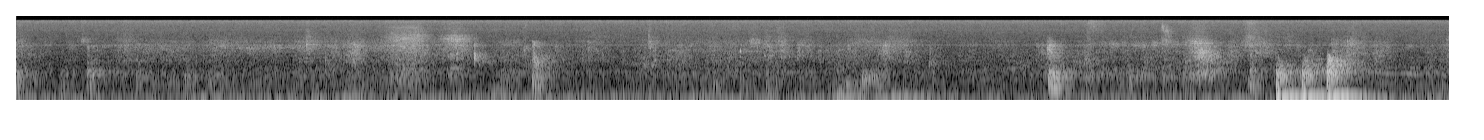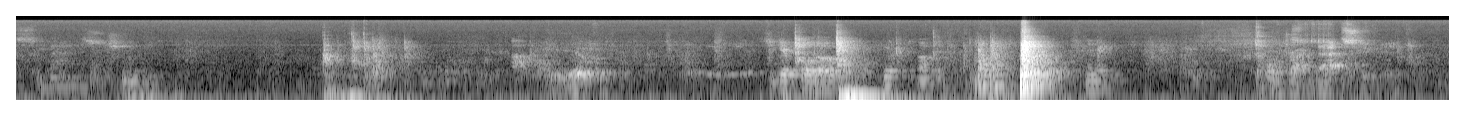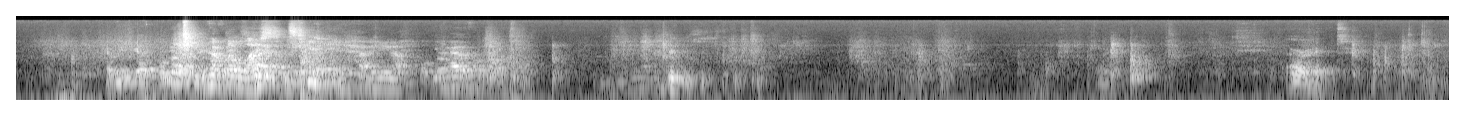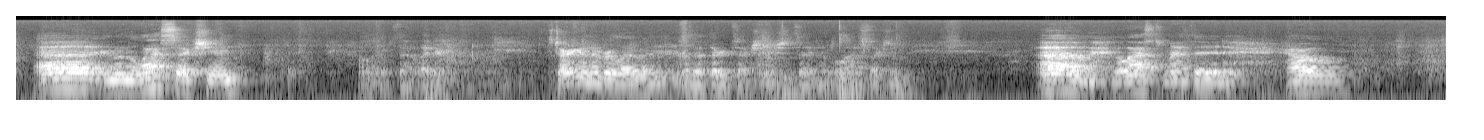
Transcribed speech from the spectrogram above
Third section, I should say, not the last section. Um, the last method, how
